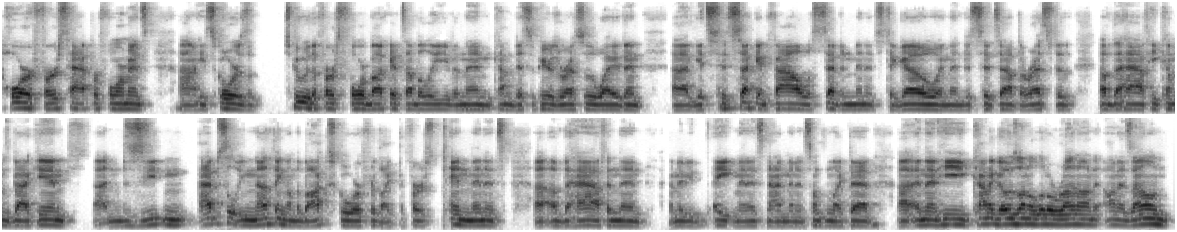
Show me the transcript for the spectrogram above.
poor first half performance. Uh, he scores two of the first four buckets, I believe, and then kind of disappears the rest of the way. Then uh, gets his second foul with seven minutes to go, and then just sits out the rest of, of the half. He comes back in, uh, absolutely nothing on the box score for like the first ten minutes uh, of the half, and then maybe eight minutes, nine minutes, something like that. Uh, and then he kind of goes on a little run on on his own,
